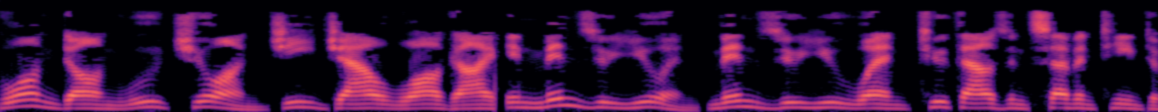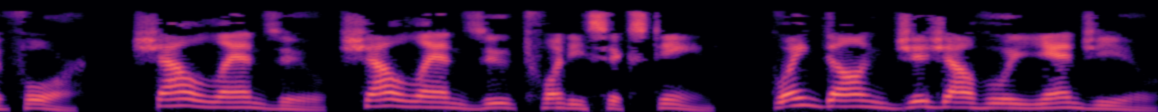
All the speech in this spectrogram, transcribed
Guangdong Wu Chuan Ji Jiao Hua Gai in Minzu Yuan, Minzu Yu Wen 2017-4. Xiao Lanzu, Xiao Lanzu 2016. Guangdong Jijiaohua Yanjiu.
